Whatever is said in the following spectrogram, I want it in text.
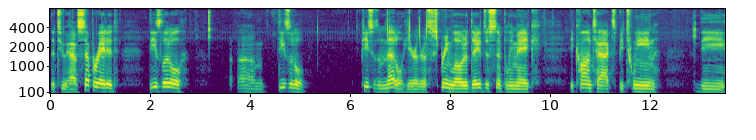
the two halves separated. These little um, these little pieces of metal here, they're spring loaded. They just simply make a contact between the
